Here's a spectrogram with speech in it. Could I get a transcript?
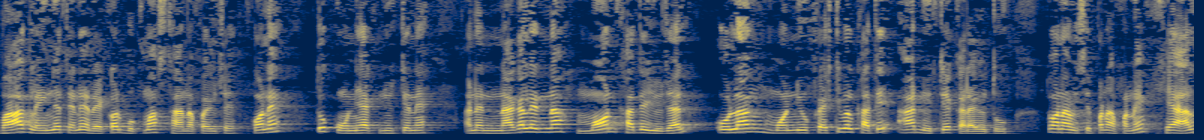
ભાગ લઈને તેને રેકોર્ડ બુકમાં સ્થાન અપાયું છે. કોને? તો કોન્યાક નૃત્યને અને નાગાલેન્ડના મોન ખાતે યોજાયેલ ઓલાંગ મોન્યુ ફેસ્ટિવલ ખાતે આ નૃત્ય કરાયું હતું. તો આના વિશે પણ આપણને ખ્યાલ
